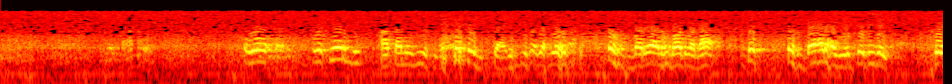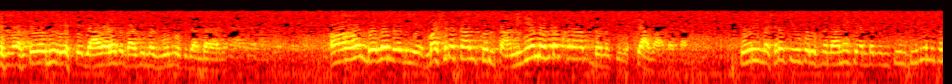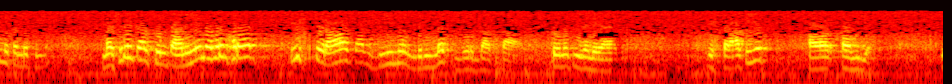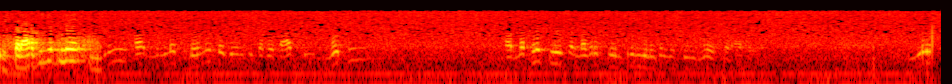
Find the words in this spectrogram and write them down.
وہ شیر بھی آتا نہیں جی اس میں۔ شاعری کی وجہ سے۔ بڑے آدم بہت بڑا بہر ہے یہ چھوٹی جی۔ گئی اس کے جا والے تو باقی مضمون اٹھ جاتا ہے۔ اور دونوں کے لیے مشرق کا سلطانی مغرب خراب دونوں چیزیں کیا بات ہے سر؟ پوری مشرق کے اوپر اس بنانے کے اندر ان کی انٹیریئر مسلط ہوئی مشرق کا سلطانی مغرب خراب۔ اس طرح کا دین و ملت مردہ تھا۔ دونوں چیزیں لے آئے۔ اشتراکیت اور قومیت۔ اشتراکیت میں دین اور اور مشرق کے اوپر مغرب کے انٹری بھی لیکن یہ چیز ہے اس کے یہ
